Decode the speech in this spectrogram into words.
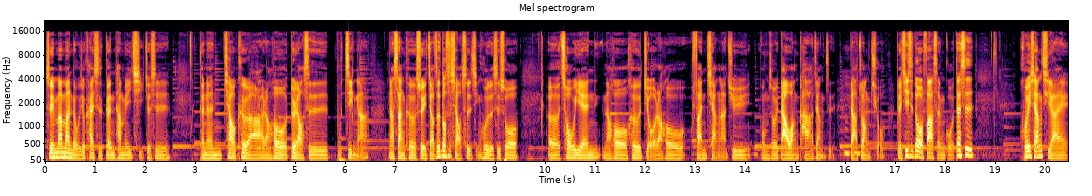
所以慢慢的我就开始跟他们一起，就是可能翘课啊，然后对老师不敬啊，那上课睡觉，这都是小事情，或者是说，呃，抽烟，然后喝酒，然后翻墙啊，去我们所谓打网咖这样子，打撞球，对，其实都有发生过，但是回想起来，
